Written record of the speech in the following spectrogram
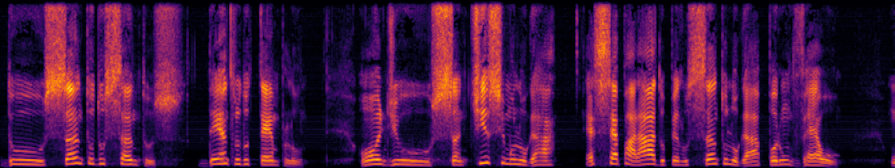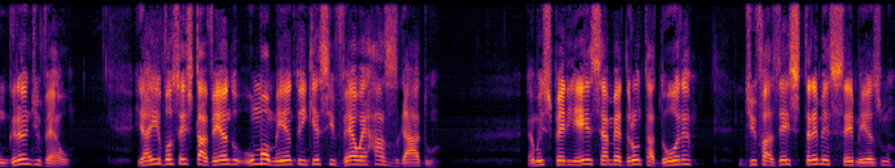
do Santo dos Santos, dentro do templo, onde o Santíssimo Lugar é separado pelo Santo Lugar por um véu, um grande véu. E aí você está vendo o momento em que esse véu é rasgado. É uma experiência amedrontadora de fazer estremecer mesmo.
